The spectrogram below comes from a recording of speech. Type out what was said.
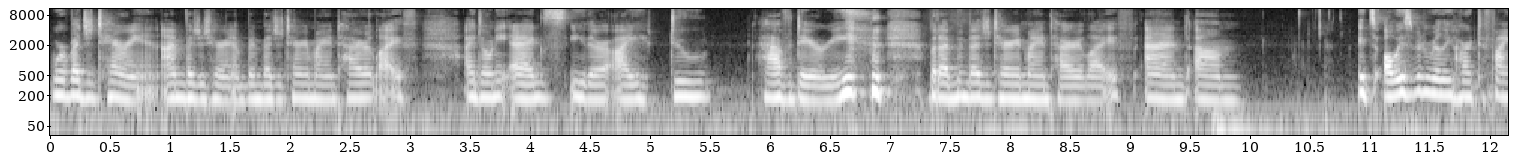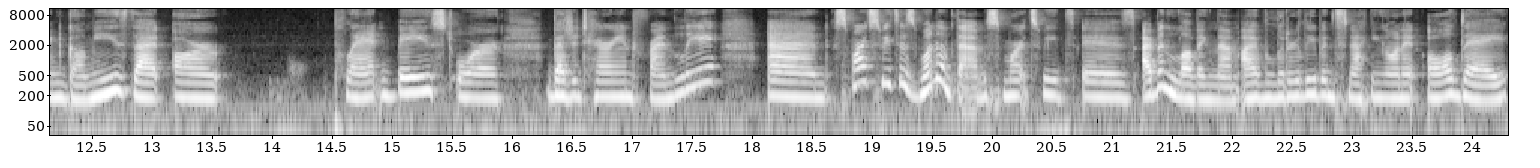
we're vegetarian. I'm vegetarian. I've been vegetarian my entire life. I don't eat eggs either. I do have dairy, but I've been vegetarian my entire life, and um, it's always been really hard to find gummies that are plant based or vegetarian friendly. And Smart Sweets is one of them. Smart Sweets is, I've been loving them. I've literally been snacking on it all day.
